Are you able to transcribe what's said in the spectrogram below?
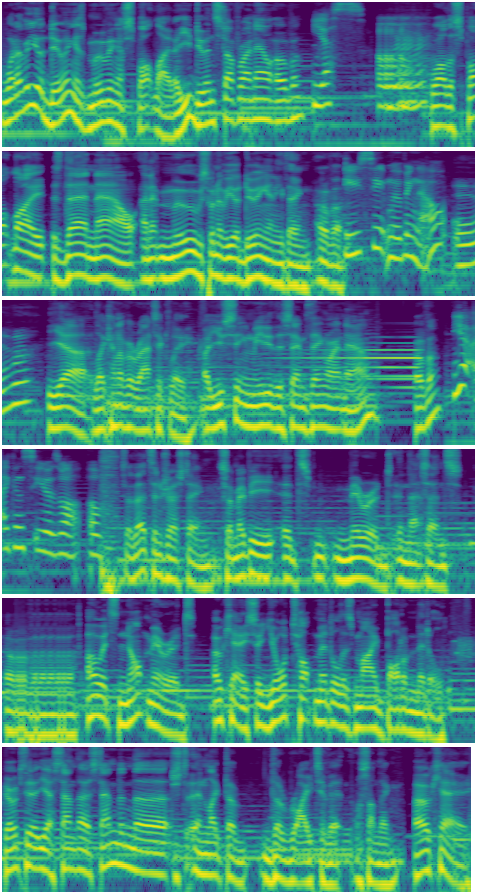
Whatever you're doing is moving a spotlight. Are you doing stuff right now, Over? Yes. Over. Well, the spotlight is there now, and it moves whenever you're doing anything. Over. Do you see it moving now? Over? Yeah, like kind of erratically. Are you seeing me do the same thing right now? Over? Yeah, I can see you as well. Oh, So that's interesting. So maybe it's mirrored in that sense. Oh, it's not mirrored. Okay, so your top middle is my bottom middle. Go to yeah, stand there, stand in the just in like the the right of it or something. Okay.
